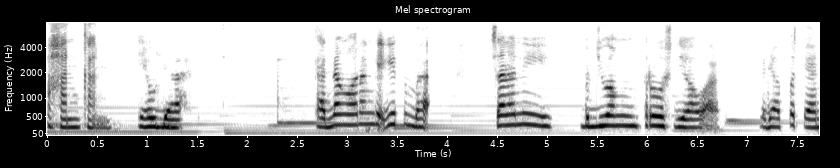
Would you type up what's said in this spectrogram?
tahankan. ya udah. Kadang orang kayak gitu mbak. Misalnya nih berjuang terus di awal udah dapet kan?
